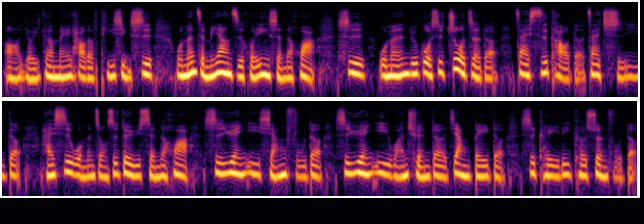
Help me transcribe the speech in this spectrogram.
哦，有一个美好的提醒，是我们怎么样子回应神的话？是我们如果是坐着的，在思考的，在迟疑的，还是我们总是对于神的话是愿意降服的，是愿意完全的降卑的，是可以立刻顺服的？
